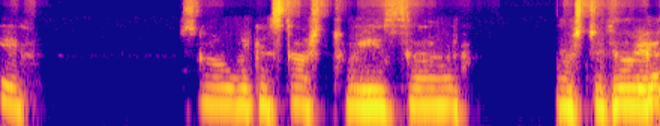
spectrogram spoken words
Okay, so we can start with uh, first tutorial.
